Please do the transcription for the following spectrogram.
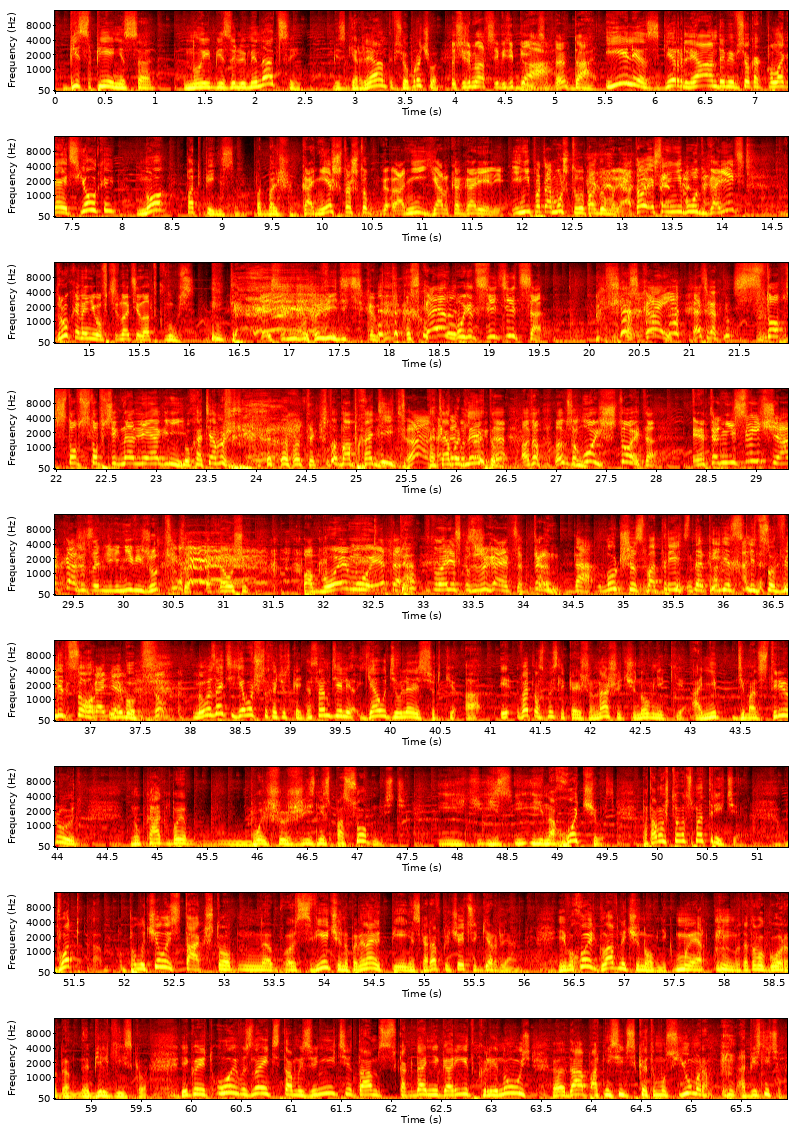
без пениса, но и без иллюминаций, без гирлянд и всего прочего. То есть иллюминация в виде пенисов, да? да. Или с гирляндами, все как полагает, с елкой, но под пенисом, под большим. Конечно, чтобы они ярко горели. И не потому, что вы подумали, а то, если они не будут гореть, вдруг я на него в темноте наткнусь. Если не буду видеть. Пускай он будет светиться. Пускай. Знаете, как стоп, стоп, стоп, сигнальные огни. Ну, хотя бы, чтобы обходить. Да, хотя, бы для этого. да. А то, ой, что это? Это не свеча, кажется, не, вижу. Так на ощупь. По-моему, это... Она резко зажигается. Тын. Да, лучше смотреть на пенис лицо, в лицо ему. Ну- Но вы знаете, я вот что хочу сказать. На самом деле, я удивляюсь все-таки. А, и в этом смысле, конечно, наши чиновники, они демонстрируют, ну, как бы большую жизнеспособность и, и, и- находчивость. Потому что, вот смотрите, вот получилось так, что свечи напоминают пенис, когда включается гирлянд. И выходит главный чиновник, мэр вот этого города э, бельгийского, и говорит, ой, вы знаете, там, извините, там, когда не горит, клянусь, э, да, отнеситесь к этому с юмором. Объясните,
